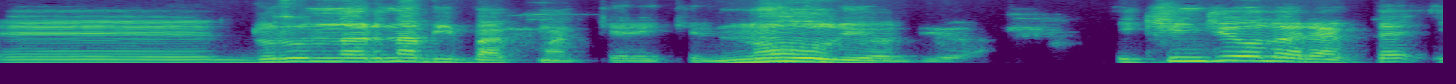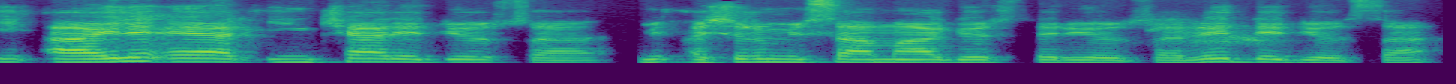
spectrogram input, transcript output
e, durumlarına bir bakmak gerekir. Ne oluyor diyor. İkinci olarak da aile eğer inkar ediyorsa, aşırı müsamaha gösteriyorsa, reddediyorsa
